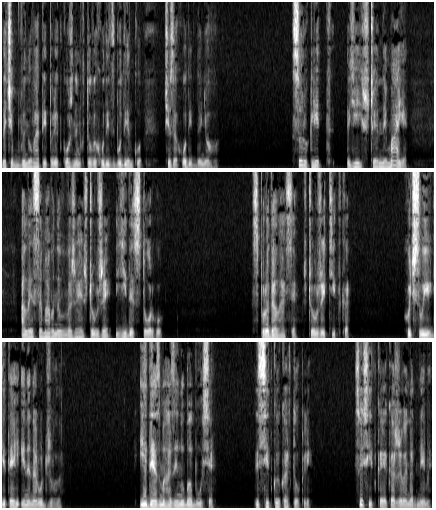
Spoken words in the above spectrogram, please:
наче б винуватий перед кожним, хто виходить з будинку чи заходить до нього. Сорок літ їй ще немає, але сама вона вважає, що вже їде з торгу. Спродалася, що вже тітка, хоч своїх дітей і не народжувала. Іде з магазину бабуся з сіткою картоплі, сусідка, яка живе над ними.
